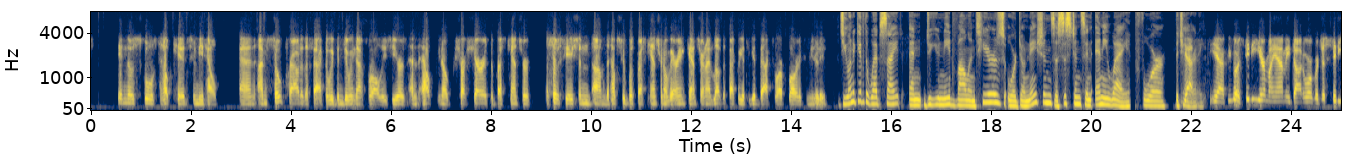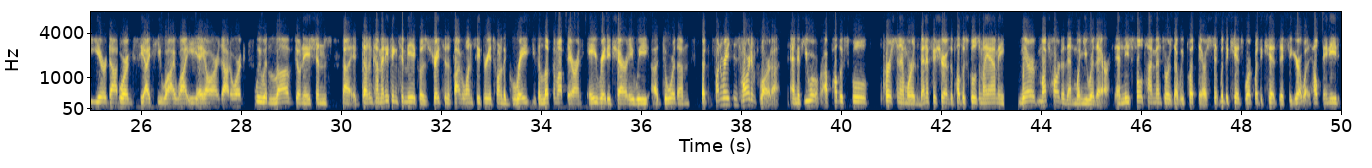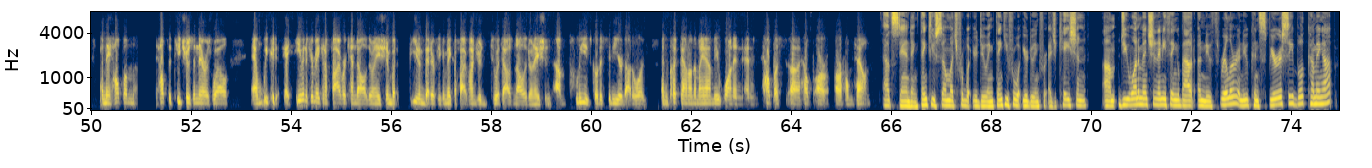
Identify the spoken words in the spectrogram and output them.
in those schools to help kids who need help. And I'm so proud of the fact that we've been doing that for all these years and help, you know, share it, the breast cancer association um, that helps people with breast cancer and ovarian cancer. And I love the fact we get to give back to our Florida community. Do you want to give the website? And do you need volunteers or donations, assistance in any way for the charity? Yes. Yeah, if you go to cityyearmiami.org or just cityyear.org, C I T Y Y E A R.org, we would love donations. Uh, it doesn't come anything to me. It goes straight to the 501c3. It's one of the great, you can look them up. They are an A rated charity. We adore them. But fundraising is hard in Florida. And if you are a public school person and were the beneficiary of the public schools in Miami, they're much harder than when you were there. And these full time mentors that we put there sit with the kids, work with the kids, they figure out what help they need, and they help them help the teachers in there as well. And we could, even if you're making a five or ten dollar donation, but even better if you can make a five hundred to a thousand dollar donation, um, please go to cityyear.org and click down on the Miami one and, and help us uh, help our, our hometown. Outstanding. Thank you so much for what you're doing. Thank you for what you're doing for education. Um, do you want to mention anything about a new thriller, a new conspiracy book coming up?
